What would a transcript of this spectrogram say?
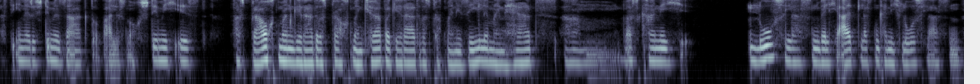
was die innere Stimme sagt, ob alles noch stimmig ist, was braucht man gerade, was braucht mein Körper gerade, was braucht meine Seele, mein Herz, ähm, was kann ich loslassen, welche Altlasten kann ich loslassen,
